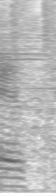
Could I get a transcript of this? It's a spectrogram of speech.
podcast.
